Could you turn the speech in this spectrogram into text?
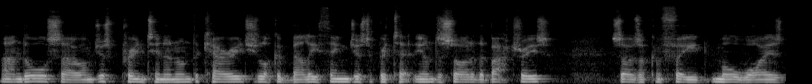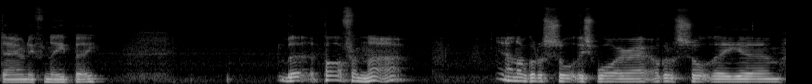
and also I'm just printing an undercarriage like a belly thing just to protect the underside of the batteries, so as I can feed more wires down if need be. But apart from that, and I've got to sort this wire out. I've got to sort the um,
